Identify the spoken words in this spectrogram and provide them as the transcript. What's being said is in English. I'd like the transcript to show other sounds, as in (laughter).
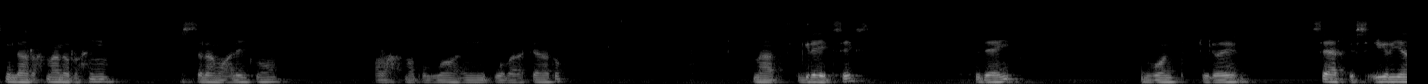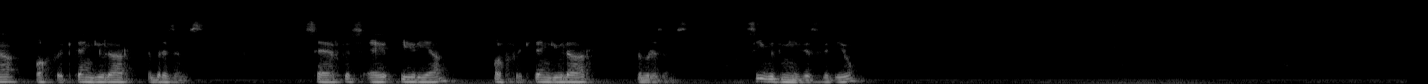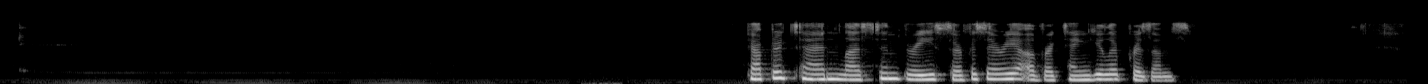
بسم الله الرحمن الرحيم السلام عليكم ورحمة الله وبركاته Math grade 6 Today we want to learn surface area of rectangular prisms surface area of rectangular prisms See with me this video Chapter 10, Lesson 3, Surface Area of Rectangular Prisms.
